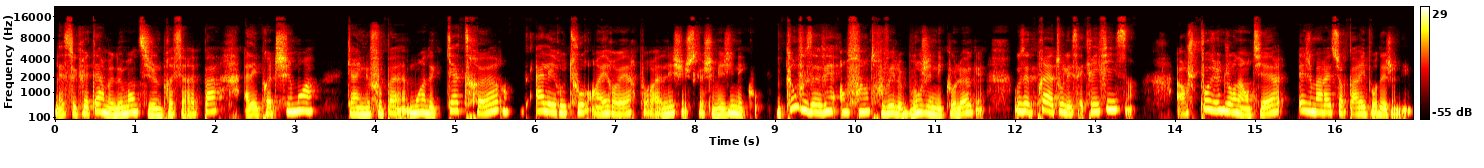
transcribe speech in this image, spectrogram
la secrétaire me demande si je ne préférais pas aller près de chez moi, car il ne faut pas moins de 4 heures aller-retour en RER pour aller jusque chez mes gynécos. Quand vous avez enfin trouvé le bon gynécologue, vous êtes prêt à tous les sacrifices. Alors je pose une journée entière et je m'arrête sur Paris pour déjeuner.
